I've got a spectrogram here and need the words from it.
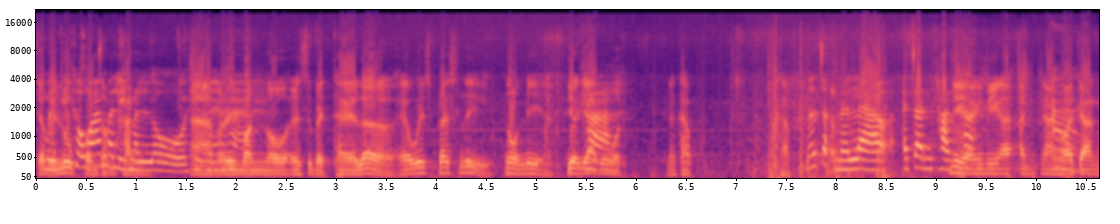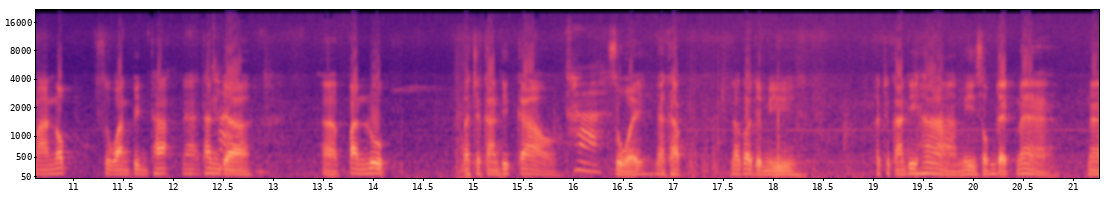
จะเป็นรูปคนสำคัญเหมือนที่เขาวาด Marilyn Monroe ใช่ไหมมาริคะบอนโนเอลิซาเบธเทเลอร์เอลวิสเพรสลีย์โน่นนี่เยอะแยะไปค่ะหมดนะครับ ครับนอกจากนั้นแล้วอาจารย์คะนี่ถ้ายังมีอันงานของอ่าอาจารย์มานพสุวรรณปินทะนะฮะท่านค่ะจะเอ่อปั้นรูปรัชกาลที่ค่ะ9สวยนะครับ แล้วก็จะมีรัชกาลที่ 5 มีสมเด็จแม่นะ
